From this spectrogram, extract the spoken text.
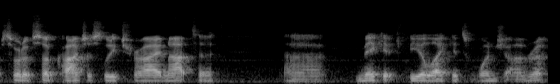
sort of subconsciously try not to uh, make it feel like it's one genre.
